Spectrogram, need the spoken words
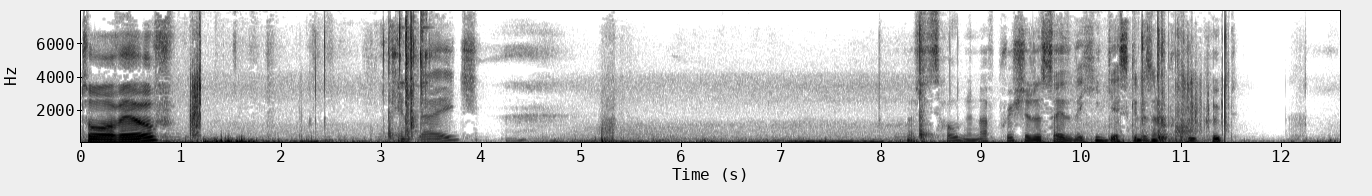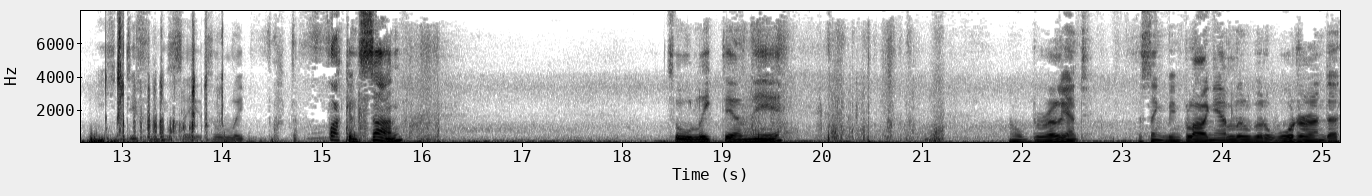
tyre valve, and gauge. She's holding enough pressure to say that the head gasket isn't probably pooped. You can definitely see it's all leaked. Fuck the fucking sun. It's all leaked down there. Oh, brilliant. This thing's been blowing out a little bit of water under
